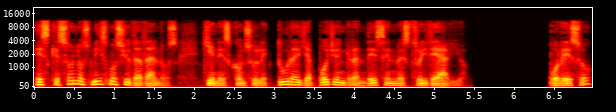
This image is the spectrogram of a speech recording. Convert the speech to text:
es que son los mismos ciudadanos quienes con su lectura y apoyo engrandecen nuestro ideario. Por eso,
